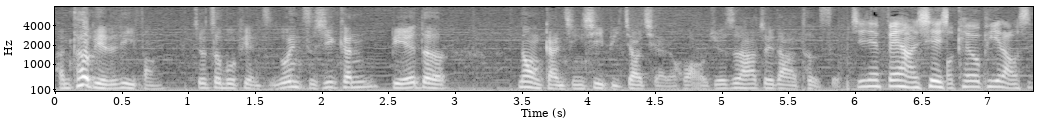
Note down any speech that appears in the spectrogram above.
很特别的地方。就这部片子，如果你仔细跟别的那种感情戏比较起来的话，我觉得是他最大的特色。今天非常谢谢 KOP 老师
